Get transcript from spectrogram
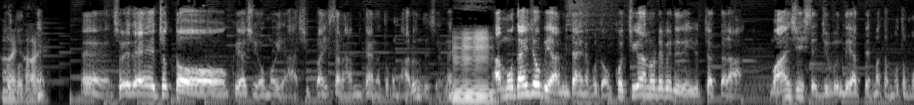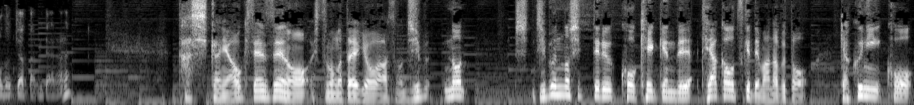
ことでね。はいはいええそれでちょっと悔しい思いや失敗したなみたいなところもあるんですよね。うん。あもう大丈夫やみたいなことをこっち側のレベルで言っちゃったらもう安心して自分でやってまた元戻っちゃったみたいなね。確かに青木先生の質問型営業は、その自分の、し自分の知ってる、こう、経験で手垢をつけて学ぶと、逆に、こ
